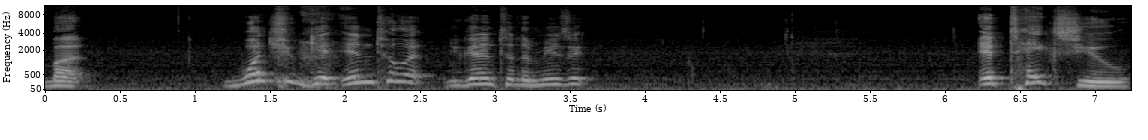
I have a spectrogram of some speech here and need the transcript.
But once you get into it, you get into the music. It takes you.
